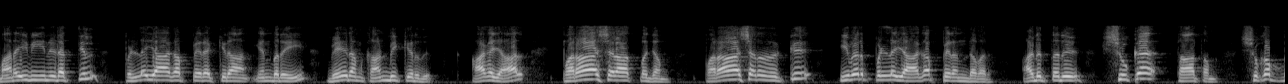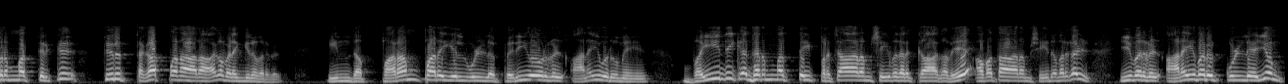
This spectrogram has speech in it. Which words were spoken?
மனைவியினிடத்தில் பிள்ளையாக பிறக்கிறான் என்பதை வேதம் காண்பிக்கிறது. ஆகையால் பராசராத்மஜம். பராசரருக்கு இவர் பிள்ளையாக பிறந்தவர். அடுத்தது சுக தாத்தம் சுக பிரம்மத்திற்கு திருத்தகப்பனாராக விளங்கினவர்கள். இந்த பரம்பரையில் உள்ள பெரியோர்கள் அனைவருமே வைதிக தர்மத்தை பிரச்சாரம் செய்வதற்காகவே அவதாரம் செய்தவர்கள். இவர்கள் அனைவருக்குள்ளேயும்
